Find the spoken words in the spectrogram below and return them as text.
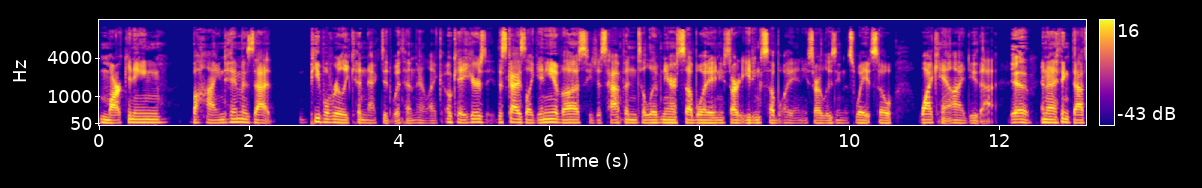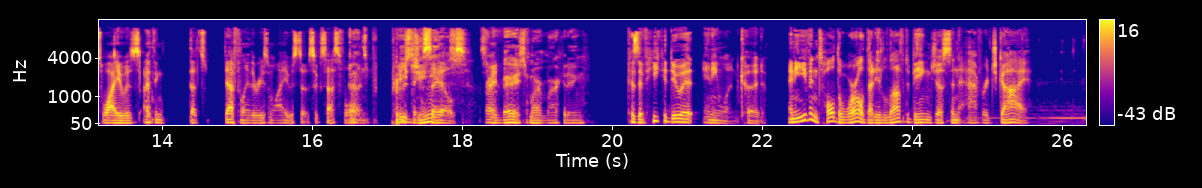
marketing behind him is that people really connected with him. They're like, okay, here's this guy's like any of us. He just happened to live near Subway and he started eating Subway and he started losing this weight. So why can't I do that? yeah, And I think that's why he was. I think that's definitely the reason why he was so successful that's in boosting genius. sales. It's Right. very smart marketing. Because if he could do it, anyone could. And he even told the world that he loved being just an average guy.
